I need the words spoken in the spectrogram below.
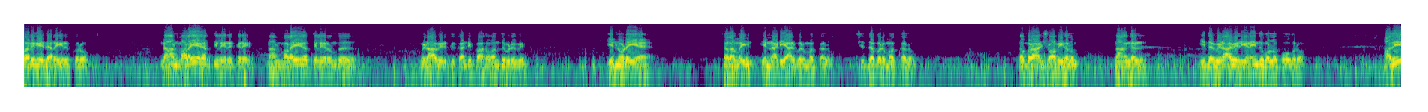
வருகை தர இருக்கிறோம். நான் மலையகத்தில் இருக்கிறேன். நான் மலையகத்திலிருந்து விழாவிற்கு கண்டிப்பாக வந்து விடுவேன் என்னுடைய தலைமையில் என் அடியார் பெருமக்களும் சித்த பெருமக்களும் தம்பரான் சுவாமிகளும் நாங்கள் இந்த விழாவில் இணைந்து கொள்ளப் போகிறோம். அதே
